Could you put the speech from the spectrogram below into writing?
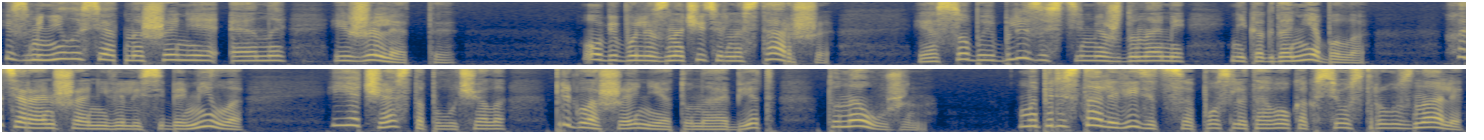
изменилось и отношение Энны и Жилетты. Обе были значительно старше, и особой близости между нами никогда не было, хотя раньше они вели себя мило, и я часто получала приглашения то на обед, то на ужин. Мы перестали видеться после того, как сестры узнали,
